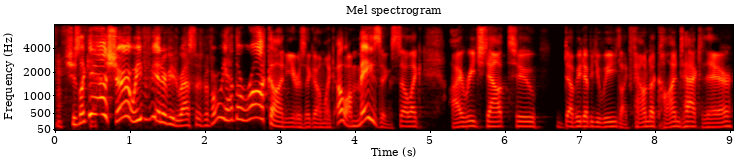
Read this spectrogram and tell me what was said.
She's like, yeah, sure. We've interviewed wrestlers before. We had The Rock on years ago. I'm like, oh, amazing. So like I reached out to WWE, like found a contact there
